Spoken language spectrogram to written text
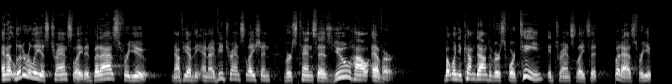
And it literally is translated, but as for you. Now, if you have the NIV translation, verse 10 says, You, however. But when you come down to verse 14, it translates it, but as for you.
